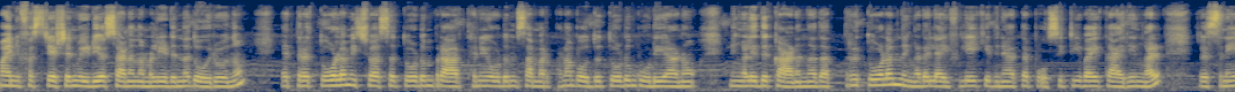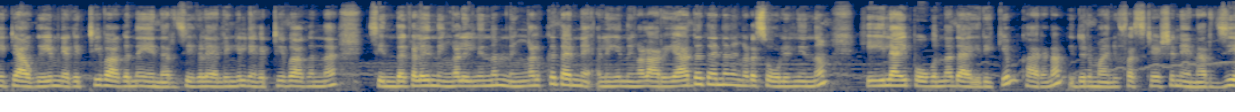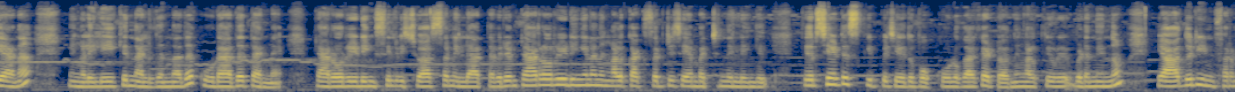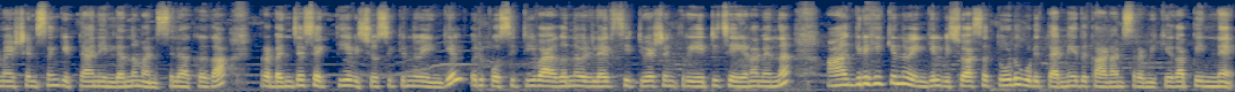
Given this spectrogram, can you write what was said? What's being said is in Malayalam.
മാനിഫെസ്റ്റേഷൻ വീഡിയോസാണ് നമ്മൾ ഇടുന്നത് ഓരോന്നും. എത്രത്തോളം വിശ്വാസത്തോടും പ്രാർത്ഥനയോടും സമർപ്പണ ബോധത്തോടും കൂടിയാണോ നിങ്ങളിത് കാണുന്നത്. അത്രത്തോളം നിങ്ങളുടെ ലൈഫിലേക്ക് ഇതിനകത്ത് പോസിറ്റീവായ കാര്യങ്ങൾ റെസനേറ്റ് ആവുകയും നെഗറ്റീവ് ആകുന്ന എനർജികളെ അല്ലെങ്കിൽ നെഗറ്റീവ് ആകുന്ന ചിന്തകളെ നിങ്ങളിൽ നിന്നും നിങ്ങൾക്ക് തന്നെ അല്ലെങ്കിൽ നിങ്ങൾ അറിയാതെ തന്നെ നിങ്ങളുടെ സോളിൽ നിന്നും ഹീലായി പോകുന്നതായിരിക്കും. കാരണം ഇതൊരു മാനിഫെസ്റ്റേഷൻ എനർജിയാണ് നിങ്ങളിലേക്ക് നൽകുന്നത്. കൂടാതെ തന്നെ ടാറോ റീഡിങ്സിൽ വിശ്വാസമില്ലാത്തവരും ടാറോ റീഡിങ്ങിനെ നിങ്ങൾക്ക് അക്സെപ്റ്റ് ചെയ്യാൻ പറ്റുന്നില്ലെങ്കിൽ തീർച്ചയായിട്ടും സ്കിപ്പ് ചെയ്ത് പൊക്കോളുക കേട്ടോ. നിങ്ങൾക്ക് ഇവ- ഇവിടെ നിന്നും യാതൊരു ഇൻഫർമേഷൻസും കിട്ടാനില്ലെന്ന് മനസ്സിലാക്കുക. പ്രപഞ്ച ശക്തിയെ വിശ്വസിക്കുന്നുവെങ്കിൽ ഒരു പോസിറ്റീവ് ആകുന്ന ഒരു ലൈഫ് സിറ്റുവേഷൻ ക്രിയേറ്റ് ചെയ്യണമെന്ന് ആഗ്രഹിക്കുന്നുവെങ്കിൽ വിശ്വാസത്തോടു കൂടി തന്നെ ഇത് കാണാൻ ശ്രമിക്കുക. പിന്നെ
